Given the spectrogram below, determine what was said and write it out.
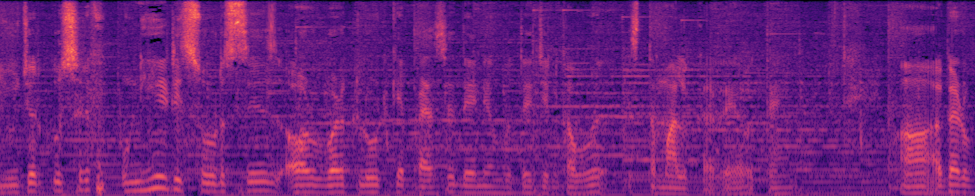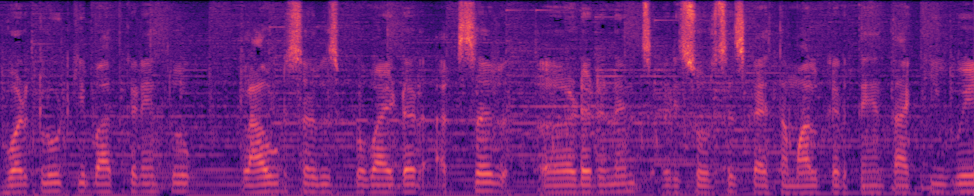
यूज़र को सिर्फ़ उन्हीं रिसोर्सेज और वर्कलोड के पैसे देने होते हैं जिनका वो इस्तेमाल कर रहे होते हैं। अगर वर्कलोड की बात करें तो क्लाउड सर्विस प्रोवाइडर अक्सर रेडोनेंस रिसोर्सेज का इस्तेमाल करते हैं ताकि वे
